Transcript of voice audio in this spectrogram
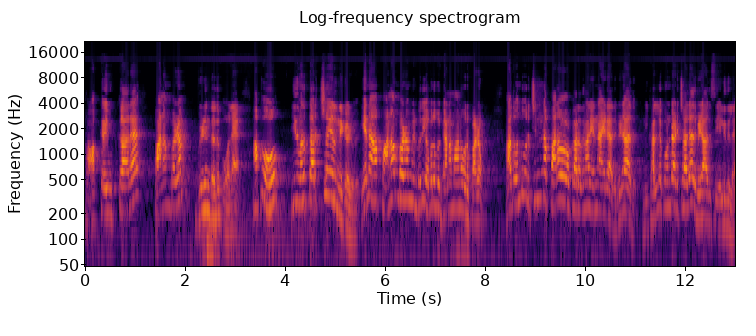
காக்கை உட்கார பனம்பழம் விழுந்தது போல. அப்போ இது வந்து தற்செயல் நிகழ்வு. ஏன்னா பனம்பழம் என்பது எவ்வளவு கனமான ஒரு பழம். அது வந்து ஒரு சின்ன பறவை உட்காரதுனால என்ன ஆயிடாது விழாது. நீ கல்லை கொண்டு அடிச்சாலே அது விழாது எளிதில்.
